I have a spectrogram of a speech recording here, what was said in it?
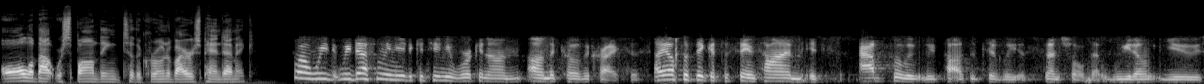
all about responding to the coronavirus pandemic? Well, we we definitely need to continue working on on the COVID crisis. I also think at the same time it's absolutely positively essential that we don't use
